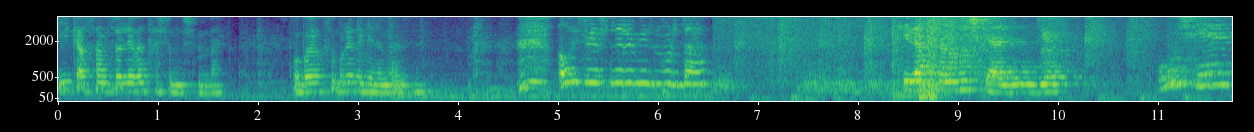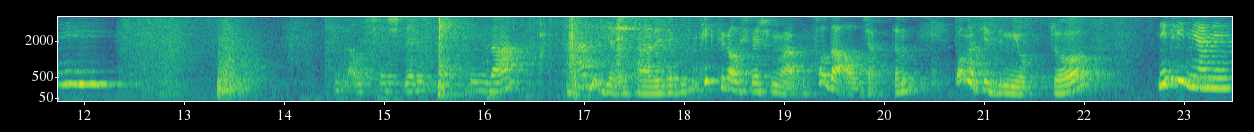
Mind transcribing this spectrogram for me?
İlk asansörle eve taşınmışım ben. Baba yoksa buraya da gelemezdi. Alışverişlerimiz burada. Silah sana hoş geldin diyor. Hoş geldin. Alışverişlerim aslında sadece ve sadece bugün tek tük alışverişim vardı. Soda alacaktım. Domatesim yoktu. Ne bileyim yani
